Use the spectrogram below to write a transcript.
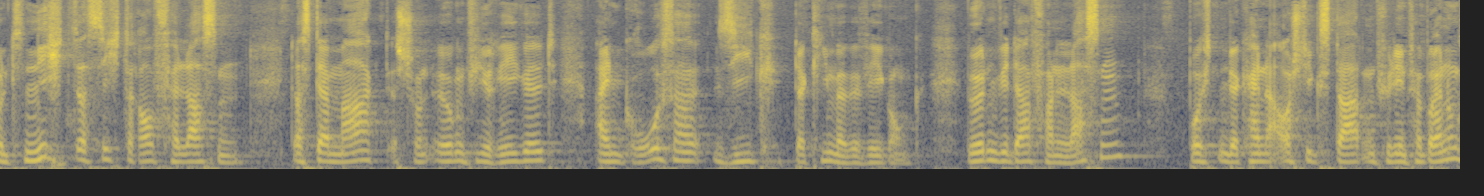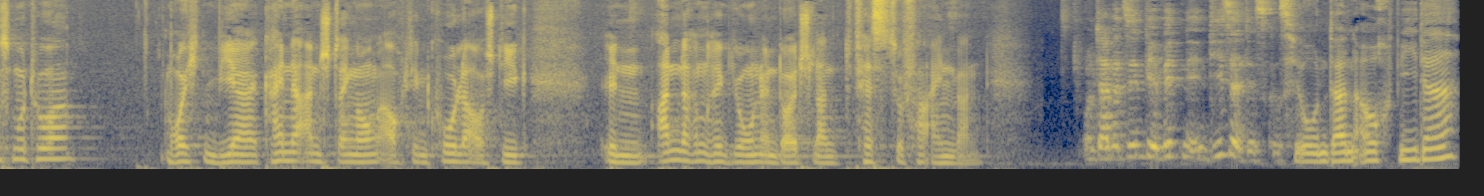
und nicht das sich darauf verlassen, dass der Markt es schon irgendwie regelt, ein großer Sieg der Klimabewegung. Würden wir davon lassen, bräuchten wir keine Ausstiegsdaten für den Verbrennungsmotor, bräuchten wir keine Anstrengung, auch den Kohleausstieg in anderen Regionen in Deutschland fest zu vereinbaren. Und damit sind wir mitten in dieser Diskussion dann auch wieder.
